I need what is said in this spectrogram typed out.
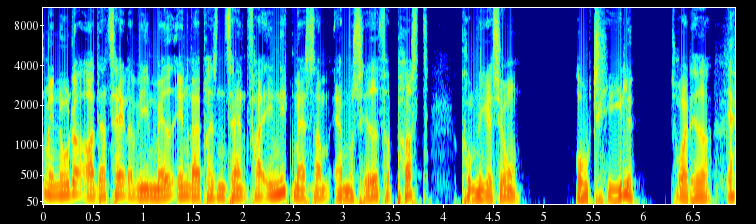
minutter, og der taler vi med en repræsentant fra Enigma, som er Museet for Post, Kommunikation og Tele, tror jeg det hedder, ja.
